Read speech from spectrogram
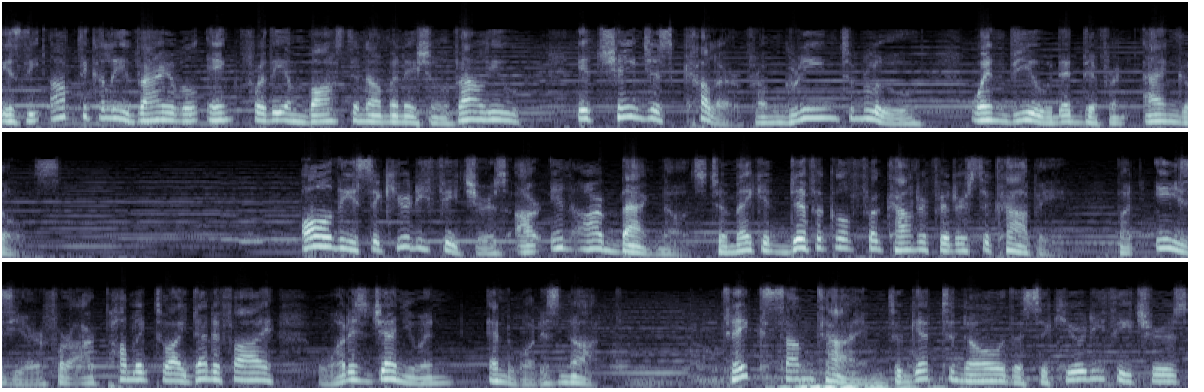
is the optically variable ink for the embossed denominational value. It changes color from green to blue when viewed at different angles. All these security features are in our banknotes to make it difficult for counterfeiters to copy, but easier for our public to identify what is genuine and what is not. Take some time to get to know the security features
